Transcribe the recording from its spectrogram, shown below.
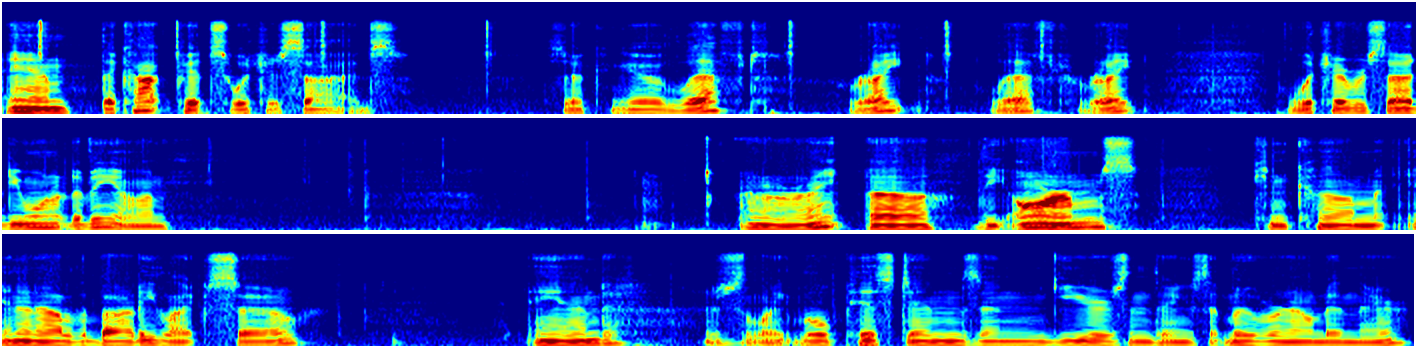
and the cockpit switches sides. So it can go left, right, left, right, whichever side you want it to be on. Alright, uh, the arms can come in and out of the body like so and there's like little pistons and gears and things that move around in there.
